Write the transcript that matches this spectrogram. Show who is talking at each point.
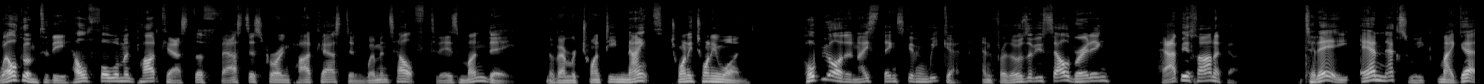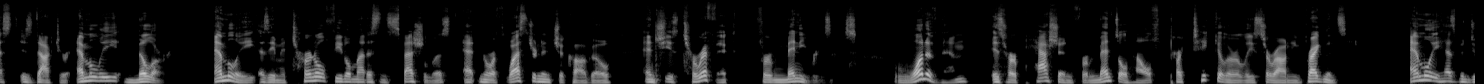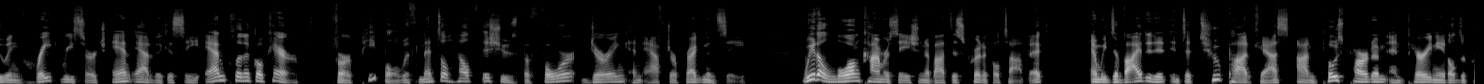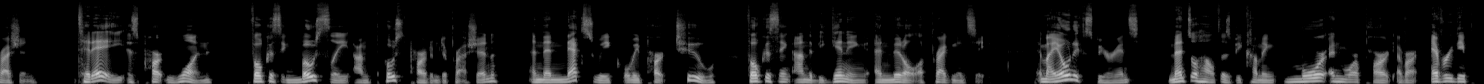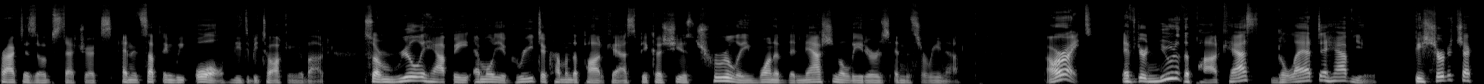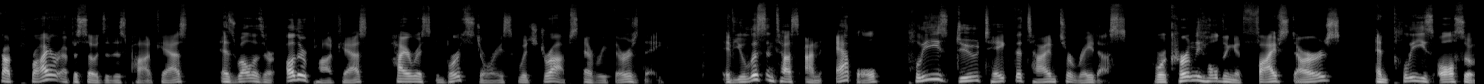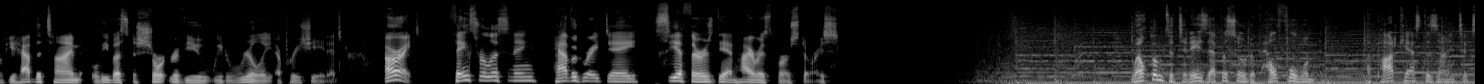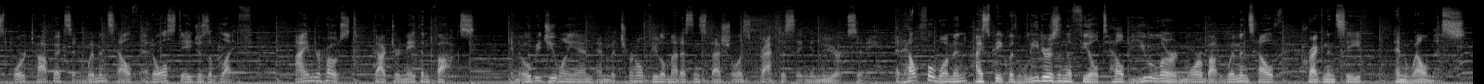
Speaker 1: Welcome to the Healthful Woman Podcast, the fastest growing podcast in women's health. Today's Monday, November 29th, 2021. Hope you all had a nice Thanksgiving weekend. And for those of you celebrating, happy Hanukkah. Today and next week, my guest is Dr. Emily Miller. Emily is a maternal fetal medicine specialist at Northwestern in Chicago, and she's terrific for many reasons. One of them is her passion for mental health, particularly surrounding pregnancy. Emily has been doing great research and advocacy and clinical care for people with mental health issues before, during, and after pregnancy. We had a long conversation about this critical topic, and we divided it into two podcasts on postpartum and perinatal depression. Today is part one, focusing mostly on postpartum depression, and then next week will be part two, focusing on the beginning and middle of pregnancy. In my own experience, mental health is becoming more and more part of our everyday practice of obstetrics, and it's something we all need to be talking about. So I'm really happy Emily agreed to come on the podcast because she is truly one of the national leaders in this arena. All right. If you're new to the podcast, glad to have you. Be sure to check out prior episodes of this podcast, as well as our other podcast, High Risk Birth Stories, which drops every Thursday. If you listen to us on Apple, please do take the time to rate us. We're currently holding at five stars. And please also, if you have the time, leave us a short review. We'd really appreciate it. All right. Thanks for listening. Have a great day. See you Thursday on High Risk Birth Stories. Welcome to today's episode of Healthful Woman, a podcast designed to explore topics in women's health at all stages of life. I'm your host, Dr. Nathan Fox an OBGYN and maternal fetal medicine specialist practicing in New York City. At Healthful Woman, I speak with leaders in the field to help you learn more about women's health, pregnancy, and wellness.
